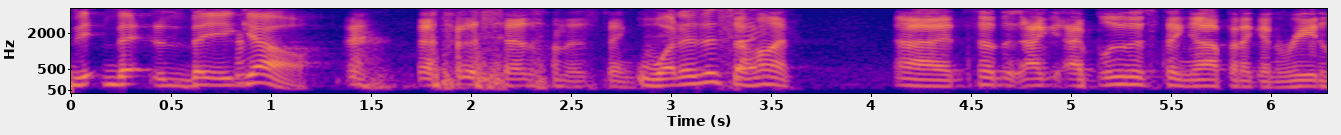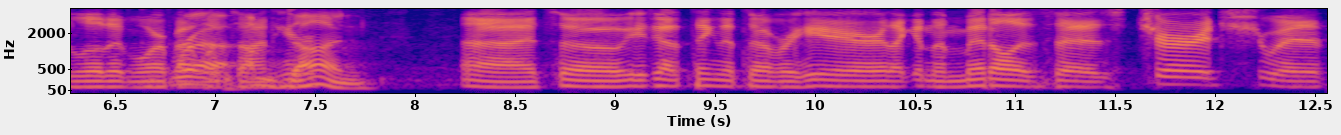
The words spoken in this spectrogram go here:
Th- th- there you go. That's what it says on this thing. What does it So say? hold on. Uh, so the, I, I blew this thing up and I can read a little bit more about Bruh, what's on I'm here. done. Uh, so he's got a thing that's over here. Like in the middle, it says church with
